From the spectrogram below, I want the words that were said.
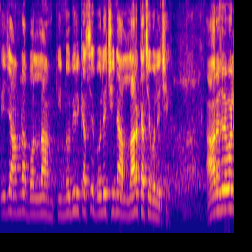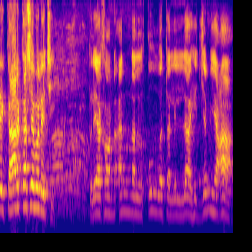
এই যে আমরা বললাম কি নবীর কাছে বলেছি না আল্লাহর কাছে বলেছি? আর যদি বলি, কার কাছে বলেছি? তাহলে এখন আন্নাল কুয়াতালিল্লাহি জামিয়া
